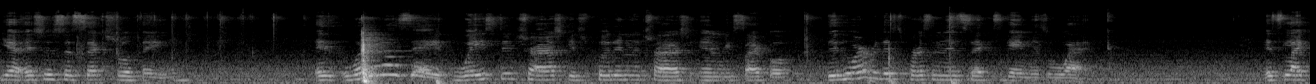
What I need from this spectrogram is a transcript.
yeah, it's just a sexual thing. It, what did I say? Wasted trash gets put in the trash and recycled. The, whoever this person is, sex game is whack. It's like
